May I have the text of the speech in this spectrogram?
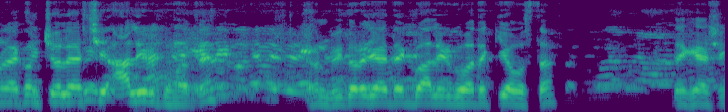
আমরা এখন চলে আসছি আলীর গুহাতে। এখন ভিতরে যাই দেখব আলীর গুহাতে কি অবস্থা। দেখে আসি।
